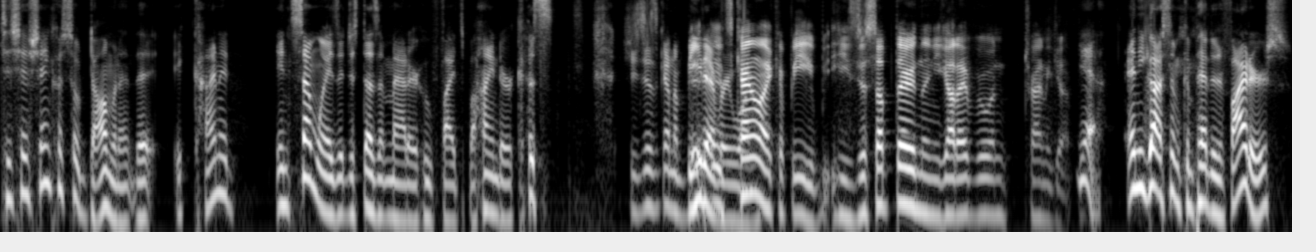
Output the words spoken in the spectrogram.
Shevchenko's so dominant that it kind of, in some ways, it just doesn't matter who fights behind her because she's just gonna beat It- everyone. It's kind of like a bee. He's just up there, and then you got everyone trying to get up. yeah, and you got some competitive fighters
